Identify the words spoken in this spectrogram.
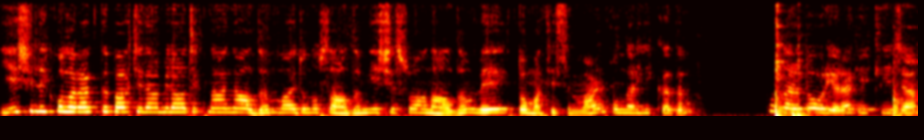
Yeşillik olarak da bahçeden birazcık nane aldım, maydanoz aldım, yeşil soğan aldım ve domatesim var. Bunları yıkadım. Bunları doğrayarak ekleyeceğim.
